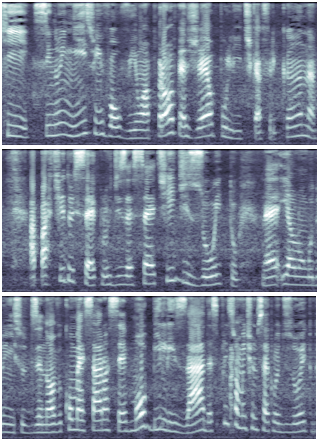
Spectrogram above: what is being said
que, se no início envolviam a própria geopolítica africana, a partir dos séculos 17 e 18, né, e ao longo do início do 19, começaram a ser mobilizadas, principalmente no século 18,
